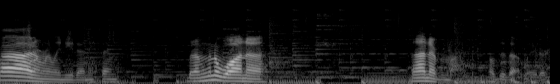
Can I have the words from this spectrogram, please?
I don't really need anything. But I'm gonna wanna... Ah, never mind. I'll do that later.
